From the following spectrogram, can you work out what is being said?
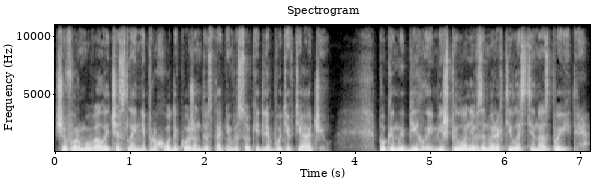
що формували численні проходи, кожен достатньо високий для ботів тягачів. Поки ми бігли, між пілонів замерехтіла стіна з повітря.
